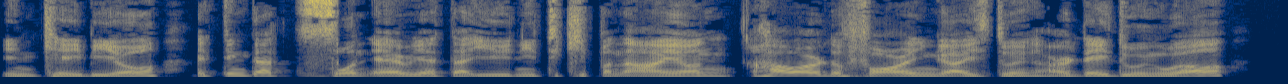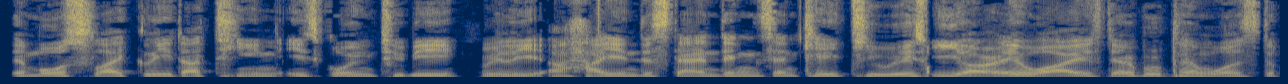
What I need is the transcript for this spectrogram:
in KBO. I think that's one area that you need to keep an eye on. How are the foreign guys doing? Are they doing well? Then most likely that team is going to be really uh, high in the standings. And KT Wiz, ERA wise, their bullpen was the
